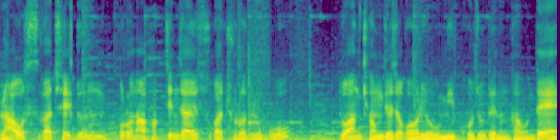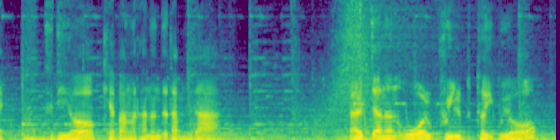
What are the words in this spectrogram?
라오스가 최근 코로나 확진자의 수가 줄어들고 또한 경제적 어려움이 고조되는 가운데 드디어 개방을 하는 듯 합니다. 날짜는 5월 9일부터이고요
